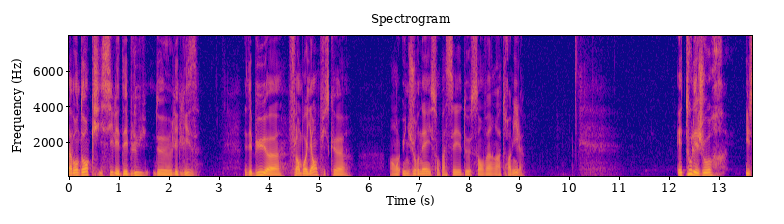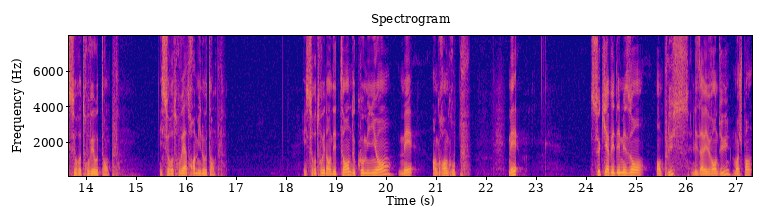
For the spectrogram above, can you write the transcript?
avons donc ici les débuts de l'Église, des débuts euh, flamboyants, puisque en une journée, ils sont passés de 120 à 3000. Et tous les jours, ils se retrouvaient au temple. Ils se retrouvaient à 3000 au temple. Ils se retrouvaient dans des temps de communion, mais en grands groupes. Mais ceux qui avaient des maisons en plus les avaient vendus. Moi, je, pense,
